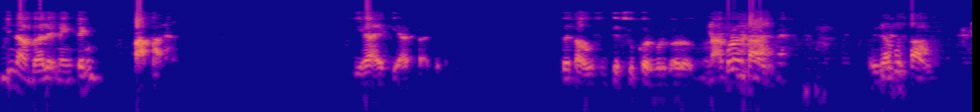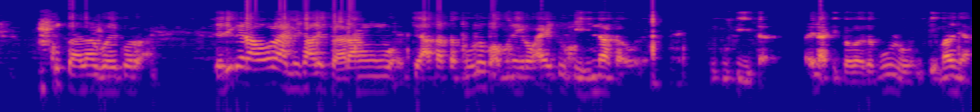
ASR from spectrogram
Mina balik neng sing papa. Ya itu biasa. Gue tahu sujud syukur berkoro. Nah aku tahu. Jadi aku tahu. Aku salah gue Quran. Jadi kira oleh misalnya barang di atas 10 kok meniru itu dihina gak oleh. Itu tidak. Nak di bawah 10 istimalnya.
